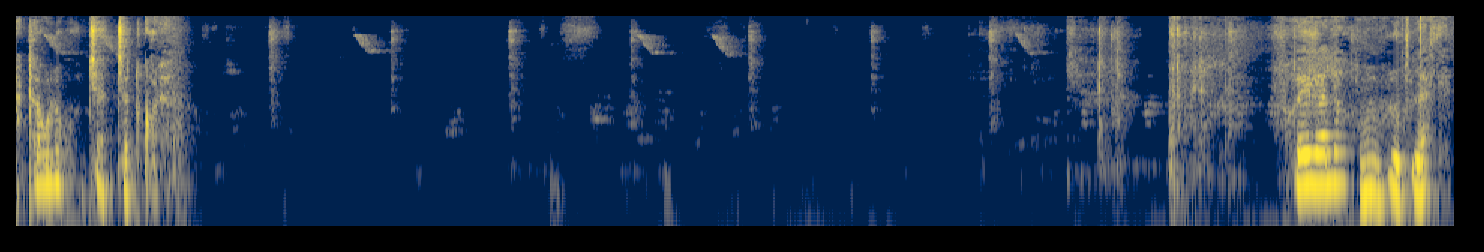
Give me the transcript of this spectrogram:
আটাগুলো খুব চ্যাটচ্যাট করে। হয়ে গেল আমার ব্ল্যাক দেখো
